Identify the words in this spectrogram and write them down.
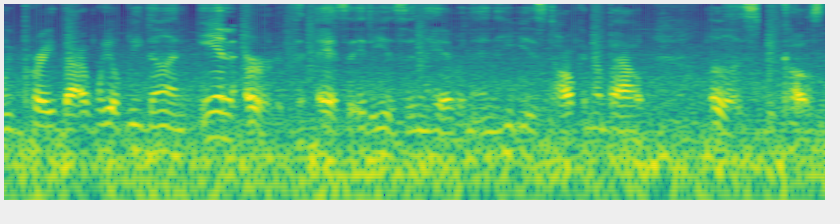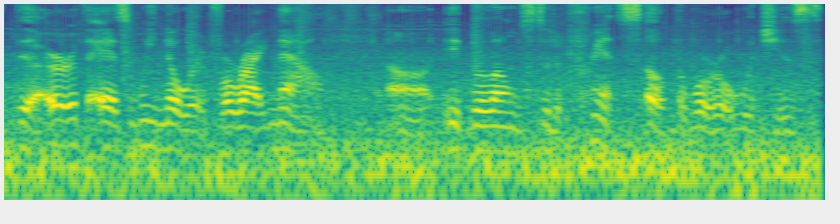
We pray thy will be done in earth as it is in heaven. And he is talking about us because the earth as we know it for right now, uh, it belongs to the prince of the world, which is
